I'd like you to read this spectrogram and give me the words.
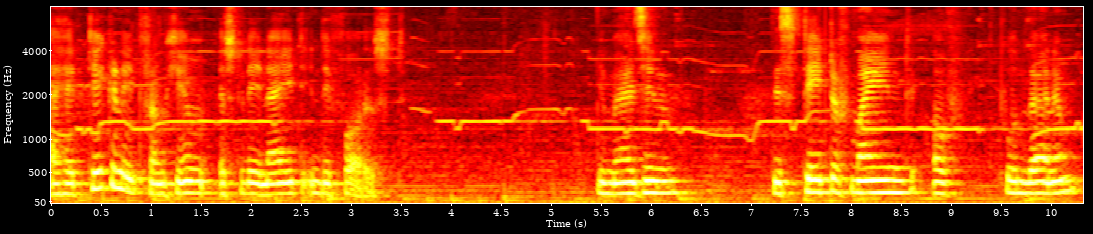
I had taken it from him yesterday night in the forest. Imagine the state of mind of Poonthanam.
